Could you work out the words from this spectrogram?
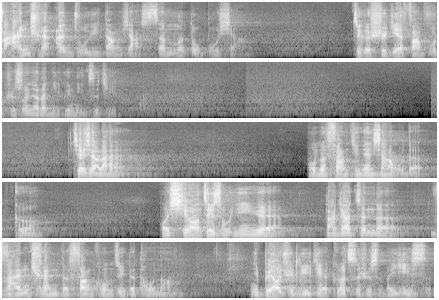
完全安住于当下，什么都不想，这个世界仿佛只剩下了你跟你自己。接下来，我们放今天下午的歌。我希望这首音乐，大家真的完全的放空自己的头脑，你不要去理解歌词是什么意思，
